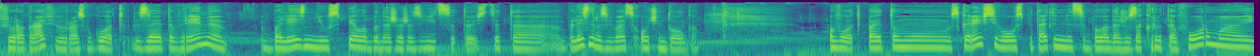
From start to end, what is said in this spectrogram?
флюорографию раз в год. За это время болезнь не успела бы даже развиться. То есть эта болезнь развивается очень долго. Вот, поэтому, скорее всего, у воспитательницы была даже закрытая форма, и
